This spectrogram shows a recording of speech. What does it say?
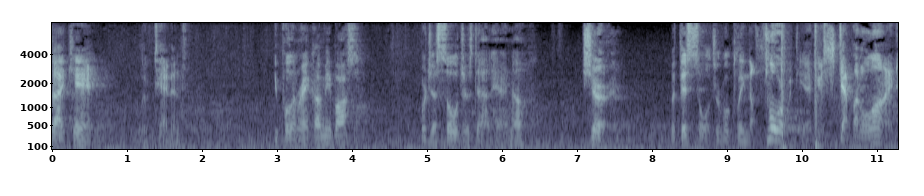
I can, Lieutenant. You pulling rank on me, boss? We're just soldiers down here, no? Sure. But this soldier will clean the floor with you if you step out of line.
